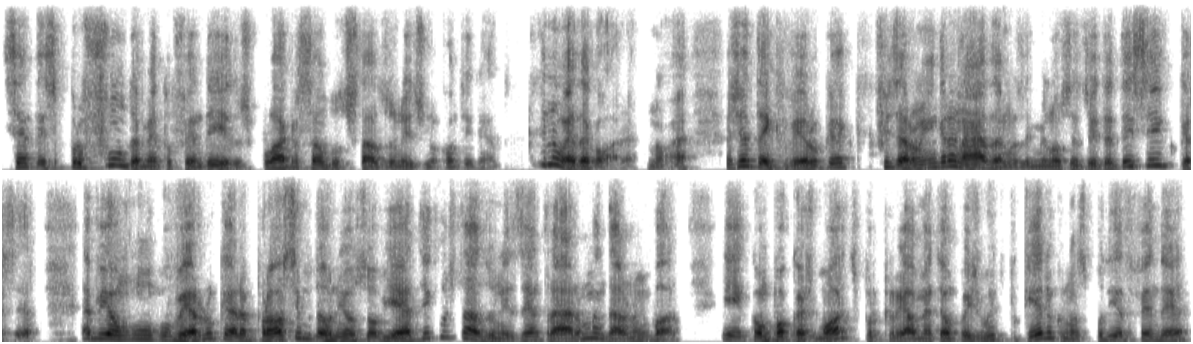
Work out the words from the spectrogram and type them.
sentem-se profundamente ofendidos pela agressão dos Estados Unidos no continente que não é de agora, não é? A gente tem que ver o que é que fizeram em Granada, em 1985, quer dizer, havia um, um, governo que era próximo da União Soviética, os Estados Unidos entraram, mandaram-no embora, e com poucas mortes, porque realmente é um país muito pequeno, que não se podia defender,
